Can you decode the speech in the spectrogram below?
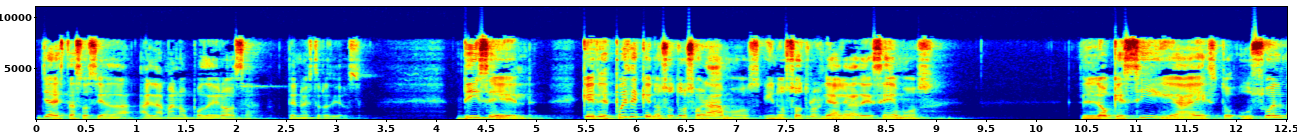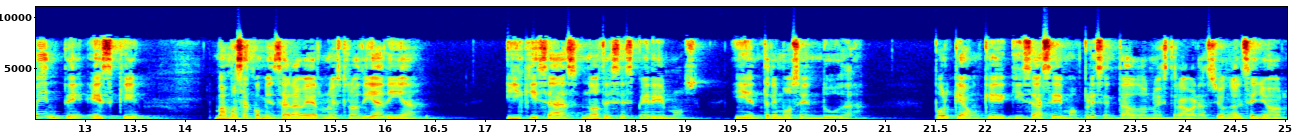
ya está asociada a la mano poderosa de nuestro Dios. Dice Él, que después de que nosotros oramos y nosotros le agradecemos, lo que sigue a esto usualmente es que vamos a comenzar a ver nuestro día a día y quizás nos desesperemos y entremos en duda, porque aunque quizás hemos presentado nuestra oración al Señor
